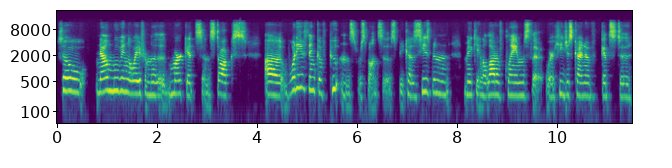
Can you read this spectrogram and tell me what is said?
So now moving away from the markets and stocks, uh, what do you think of Putin's responses? Because he's been making a lot of claims that where he just kind of gets to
